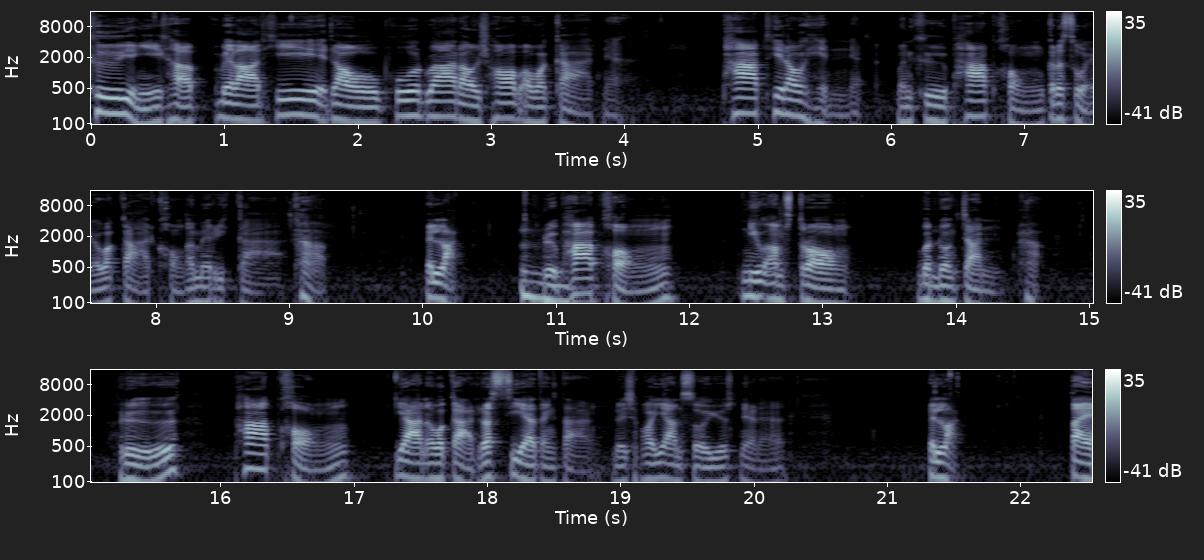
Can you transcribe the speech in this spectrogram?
คืออย่างนี้ครับ เวลาที่เราพูดว่าเราชอบอวกาศเนี่ย ภาพที่เราเห็นเนี่ย มันคือภาพของกระสวยอวกาศของอเมริกาครับ เป็นหลักมหรือภาพของนิวอัมสตรองบนดวงจันทร์ครับหรือภาพของยานอวกาศรัสเซียต่างๆ โดยเฉพาะยานโซยุสเนี่ยนะฮะเป็นหลักแต่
